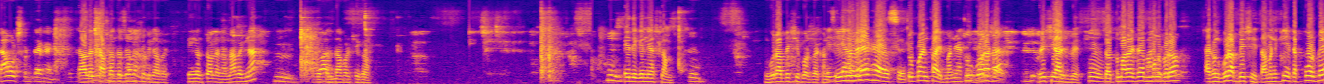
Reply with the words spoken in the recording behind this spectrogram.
ডাবল শট দেখায় তাহলে হচ্ছে আপনাদের জন্য সুবিধা হবে। সিঙ্গেল চলে না। না ভাই না? হুম। তাহলে ডাবল হুম। এইদিকে নিয়ে আসলাম। গুড়া বেশি পড়বে এখন। কি লেখা আছে। 2.5 মানে এখন 2.5 গুঁড়াটা বেশি আসবে। তো তোমার এটা মনে করো এখন গোড়া বেশি তার মানে কি এটা পড়বে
